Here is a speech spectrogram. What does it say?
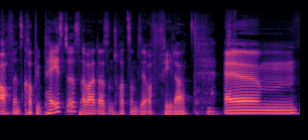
auch wenn es Copy-Paste ist, aber da sind trotzdem sehr oft Fehler. Ähm,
